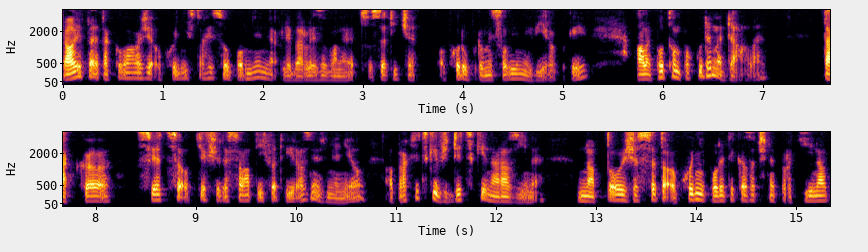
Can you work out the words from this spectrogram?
Realita je taková, že obchodní vztahy jsou poměrně liberalizované, co se týče obchodu průmyslovými výrobky, ale potom, pokud jdeme dále, tak eh, svět se od těch 60. let výrazně změnil a prakticky vždycky narazíme na to, že se ta obchodní politika začne protínat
